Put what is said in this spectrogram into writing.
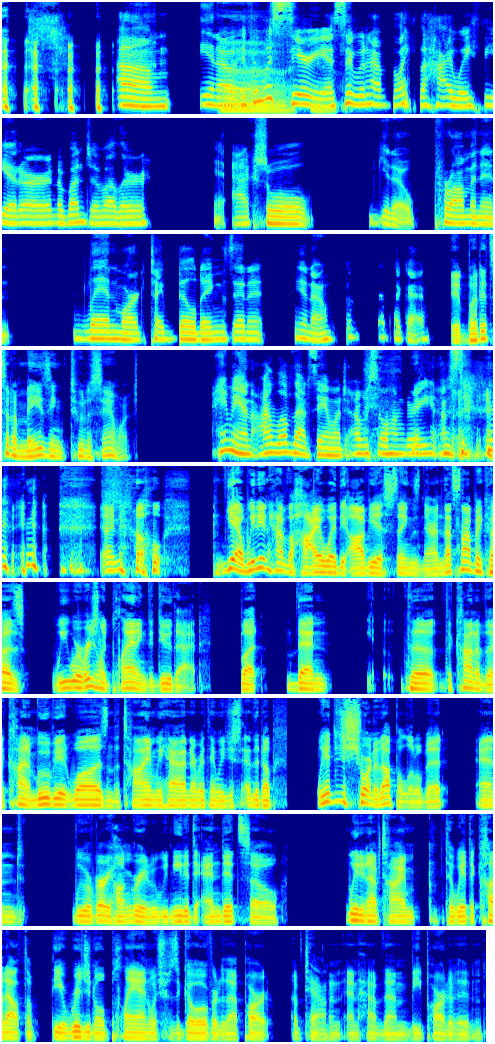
um, you know, if it was Uh, serious, it would have like the Hiway Theater and a bunch of other actual, you know, prominent landmark type buildings in it. You know, but that's okay. It- but it's an amazing tuna sandwich. Hey, man, I love that sandwich. I was so hungry. I was. I know. Yeah, we didn't have the highway, the obvious things in there, and that's not because we were originally planning to do that. But then the the kind of the kind of movie it was and the time we had and everything, we just ended up we had to just shorten it up a little bit, and we were very hungry and we needed to end it, so we didn't have time to we had to cut out the the original plan, which was to go over to that part of town and, and have them be part of it. And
